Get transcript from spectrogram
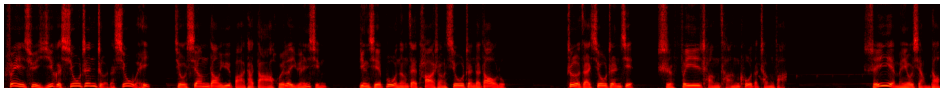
废去一个修真者的修为，就相当于把他打回了原形，并且不能再踏上修真的道路。这在修真界是非常残酷的惩罚。谁也没有想到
